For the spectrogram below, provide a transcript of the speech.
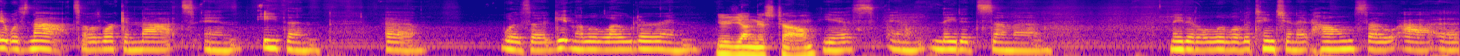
it was nights. I was working nights, and Ethan uh, was uh, getting a little older and Your youngest child. Yes, and needed some um needed a little of attention at home, so I uh,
